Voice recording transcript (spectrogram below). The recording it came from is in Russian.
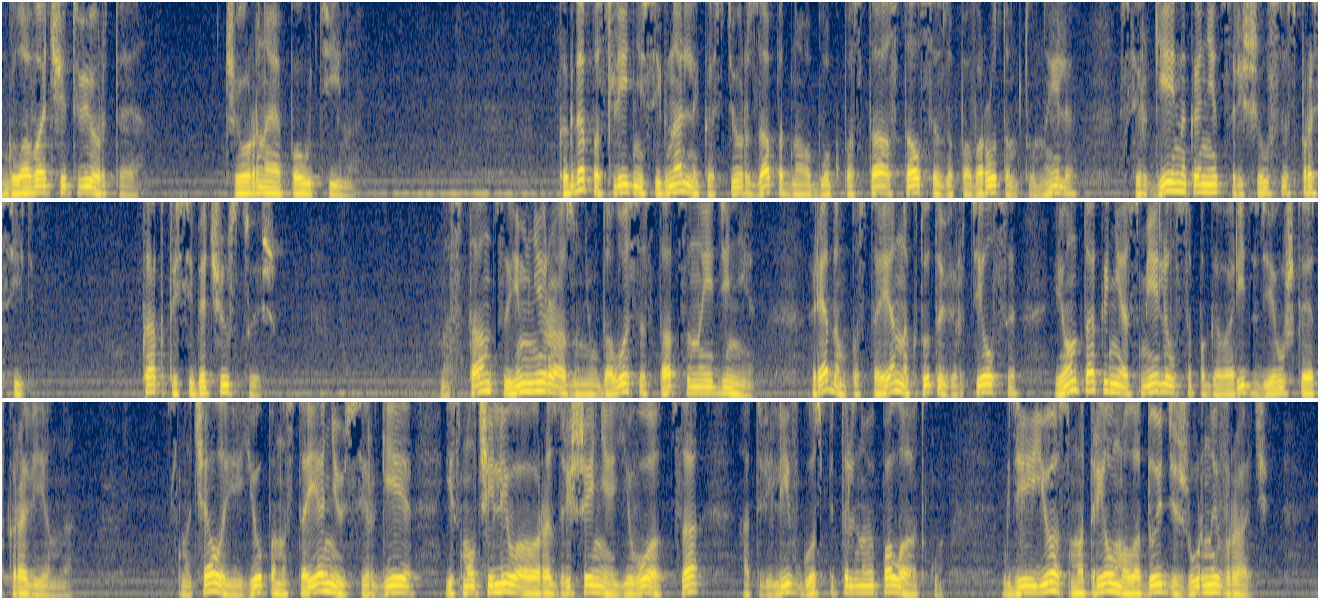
Глава четвертая. Черная паутина. Когда последний сигнальный костер западного блокпоста остался за поворотом туннеля, Сергей, наконец, решился спросить. «Как ты себя чувствуешь?» На станции им ни разу не удалось остаться наедине. Рядом постоянно кто-то вертелся, и он так и не осмелился поговорить с девушкой откровенно. Сначала ее по настоянию Сергея и с молчаливого разрешения его отца отвели в госпитальную палатку, где ее осмотрел молодой дежурный врач,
